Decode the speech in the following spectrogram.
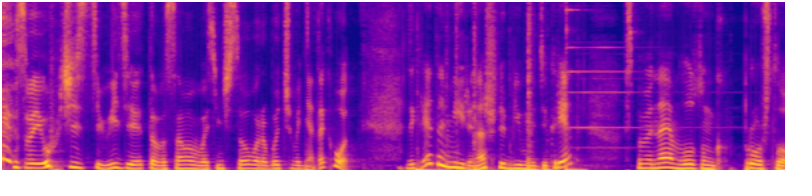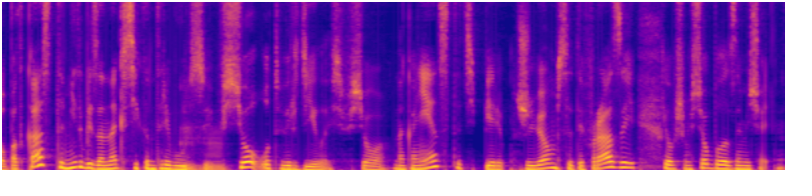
своей участи в виде этого самого 8-часового рабочего дня. Так вот, декрет о мире, наш любимый декрет, Вспоминаем лозунг прошлого подкаста «Мир без аннексий и контрибуций». Все утвердилось, все. Наконец-то теперь живем с этой фразой. И, в общем, все было замечательно.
